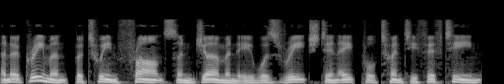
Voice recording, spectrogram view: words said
An agreement between France and Germany was reached in April 2015,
